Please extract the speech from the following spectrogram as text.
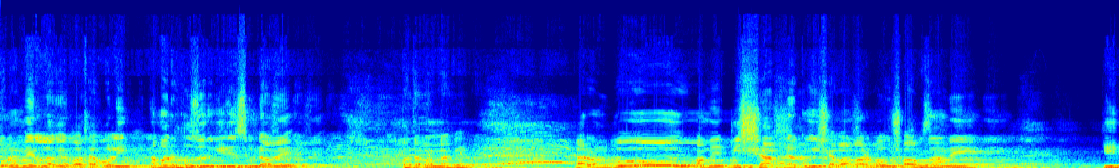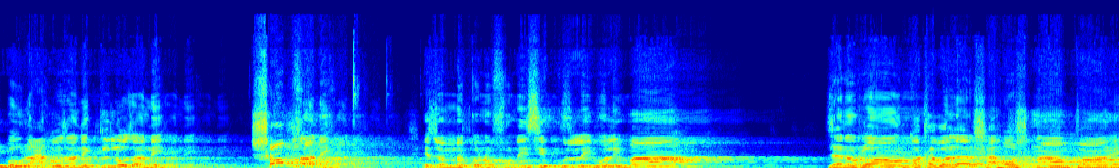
কোনো মেয়ের লগে কথা বলি, আমার হুজুরগিরি ছুটাবে কথা বল না কারণ বউ, আমি পিসাব না গুইসাব, আমার বউ সব জানে। কি বউ রাগও জানে কিলো জানে? সব জানে। এজন্য কোনো ফোন রিসিভ করলেই বলি, মা, যেন রং কথা বলার সাহস না পায়।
